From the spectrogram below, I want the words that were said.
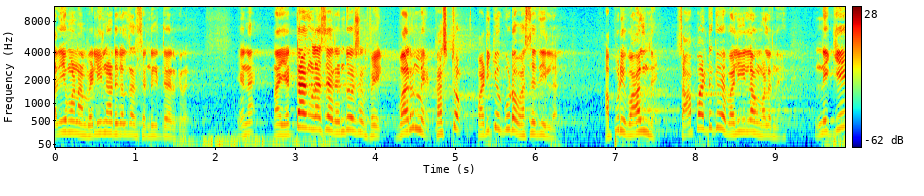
அதிகமாக நான் வெளிநாடுகள் தான் சென்றுக்கிட்டே இருக்கிறேன். ஏன்னா நான் எட்டாம் கிளாஸே ரெண்டு வருஷம் ஃபெயில் வறுமை கஷ்டம் படிக்கக்கூட வசதி இல்லை. அப்படி வாழ்ந்தேன். சாப்பாட்டுக்கு வழி இல்லாமல் வளர்ந்தேன். இன்றைக்கி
